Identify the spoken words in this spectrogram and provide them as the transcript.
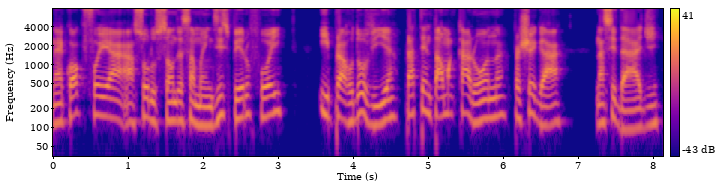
né? Qual que foi a, a solução dessa mãe em desespero? Foi ir para a rodovia para tentar uma carona para chegar na cidade,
